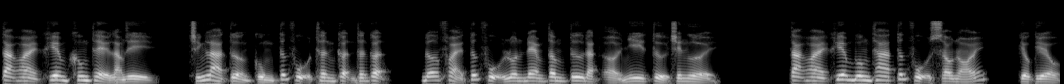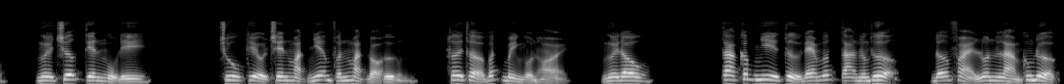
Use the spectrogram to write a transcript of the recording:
Tạ Hoài Khiêm không thể làm gì, chính là tưởng cùng tức phụ thân cận thân cận, đỡ phải tức phụ luôn đem tâm tư đặt ở nhi tử trên người. Tạ Hoài Khiêm buông tha tức phụ sau nói, Kiều Kiều, ngươi trước tiên ngủ đi. Chu Kiều trên mặt nhiễm phấn mặt đỏ ửng, hơi thở bất bình ổn hỏi, ngươi đâu? Ta cấp nhi tử đem ướp ta nướng thượng, đỡ phải luôn làm không được,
